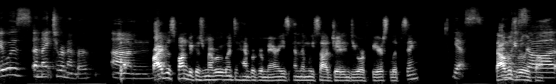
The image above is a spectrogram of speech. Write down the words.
It was a night to remember. Um, Pride was fun because remember we went to Hamburger Mary's and then we saw Jaidynn Diore Fierce lip sync. yes. That And was really fun. saw,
